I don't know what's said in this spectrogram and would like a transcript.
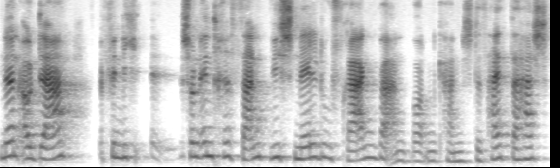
Ne, und auch da finde ich äh, schon interessant, wie schnell du Fragen beantworten kannst. Das heißt, da hast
